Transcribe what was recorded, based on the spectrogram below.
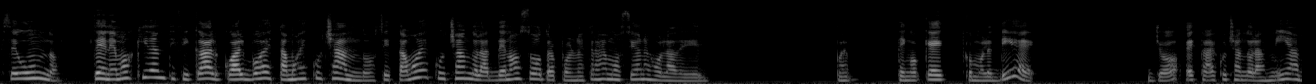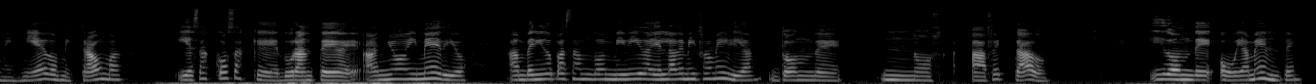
segundo, tenemos que identificar cuál voz estamos escuchando, si estamos escuchando las de nosotros por nuestras emociones o la de Él. Pues tengo que, como les dije, yo estaba escuchando las mías, mis miedos, mis traumas y esas cosas que durante año y medio han venido pasando en mi vida y en la de mi familia, donde nos ha afectado y donde obviamente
